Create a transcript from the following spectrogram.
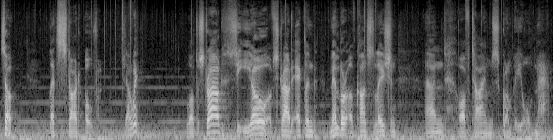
So, let's start over, shall we? Walter Stroud, CEO of Stroud Eklund, member of Constellation, and oft times grumpy old man.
